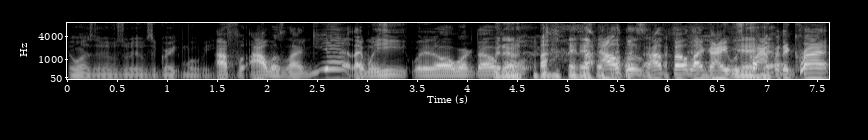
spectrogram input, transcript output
It was it was it was a great movie. I, f- I was like, yeah, like when he when it all worked out. I was I felt like I was Yeah. clapping and crying.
